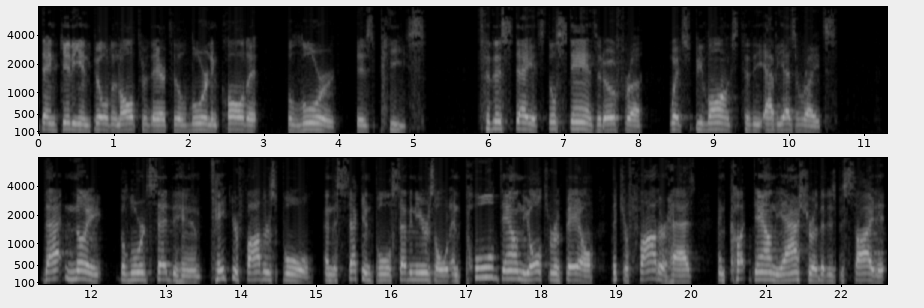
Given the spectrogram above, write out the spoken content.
Then Gideon built an altar there to the Lord and called it the Lord is peace. To this day, it still stands at Ophrah, which belongs to the Abiezerites. That night, the Lord said to him, take your father's bull and the second bull, seven years old, and pull down the altar of Baal that your father has and cut down the Asherah that is beside it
